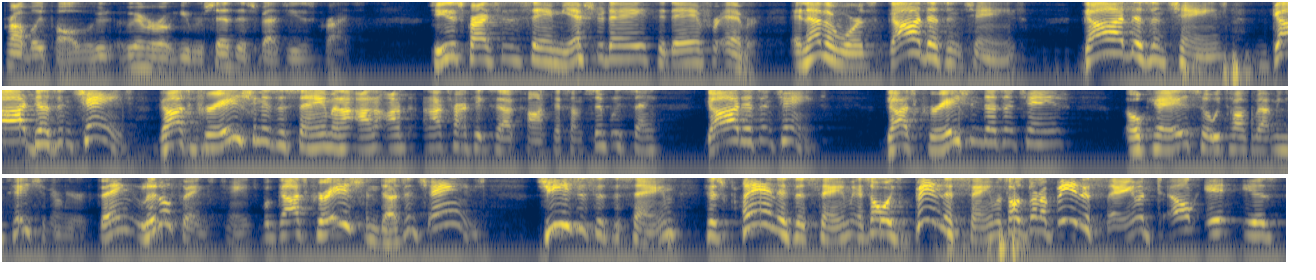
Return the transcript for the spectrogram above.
probably Paul, whoever wrote Hebrews, said this about Jesus Christ. Jesus Christ is the same yesterday, today, and forever. In other words, God doesn't change. God doesn't change. God doesn't change. God's creation is the same, and I, am not trying to take this out of context. I'm simply saying God doesn't change. God's creation doesn't change. Okay, so we talked about mutation earlier. Thing, little things change, but God's creation doesn't change. Jesus is the same. His plan is the same. It's always been the same. It's always going to be the same until it is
